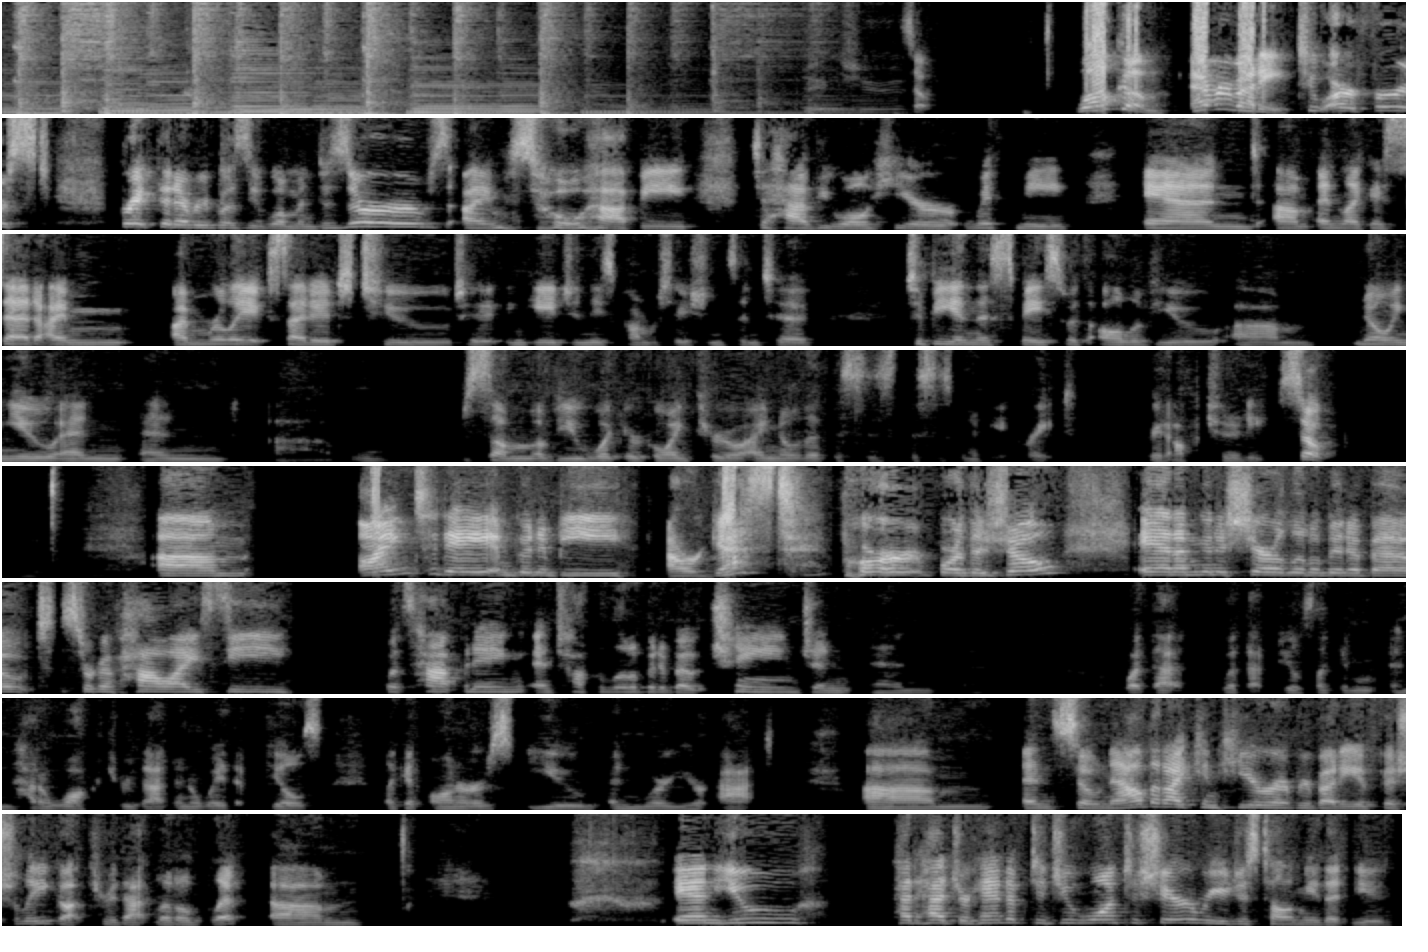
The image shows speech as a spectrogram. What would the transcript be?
To our first break that every busy woman deserves. I'm so happy to have you all here with me. And um, and like i said i'm i'm really excited to to engage in these conversations and to to be in this space with all of you um, knowing you and and uh, some of you what you're going through. I know that this is this is going to be a great great opportunity. So um, I'm today am going to be our guest for for the show, and I'm going to share a little bit about sort of how I see what's happening and talk a little bit about change and and what that what that feels like and, and how to walk through that in a way that feels like it honors you and where you're at. Um, and so now that I can hear everybody officially, got through that little blip. Um, and you had had your hand up. Did you want to share? Or were you just telling me that you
